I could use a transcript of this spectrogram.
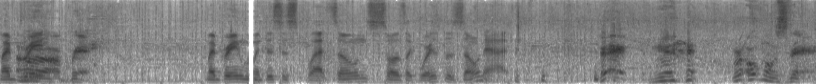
my oh, brain, Oh, my brain went. This is splat zones, so I was like, where's the zone at? We're almost there.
